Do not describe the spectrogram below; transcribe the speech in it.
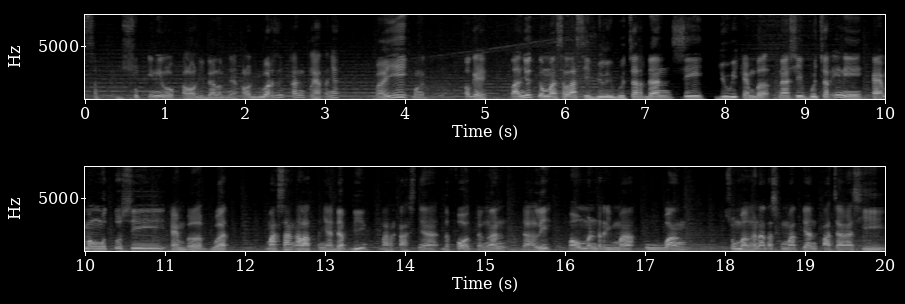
sebusuk ini loh kalau di dalamnya. Kalau di luar itu kan kelihatannya baik banget gitu. Oke, Lanjut ke masalah si Billy Butcher dan si Huey Campbell. Nah, si Butcher ini kayak mengutus si Campbell buat masang alat penyadap di markasnya The Vault dengan dalih mau menerima uang sumbangan atas kematian pacarnya si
